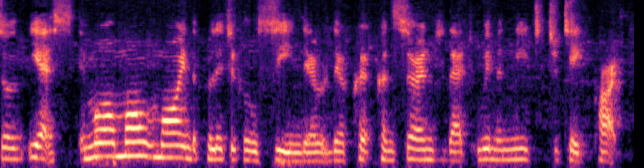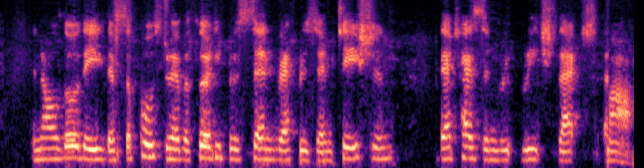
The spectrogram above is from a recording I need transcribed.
So yes, more, more, more in the political scene, they're they're concerned that women need to take part. And although they they're supposed to have a 30% representation, that hasn't re reached that mark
